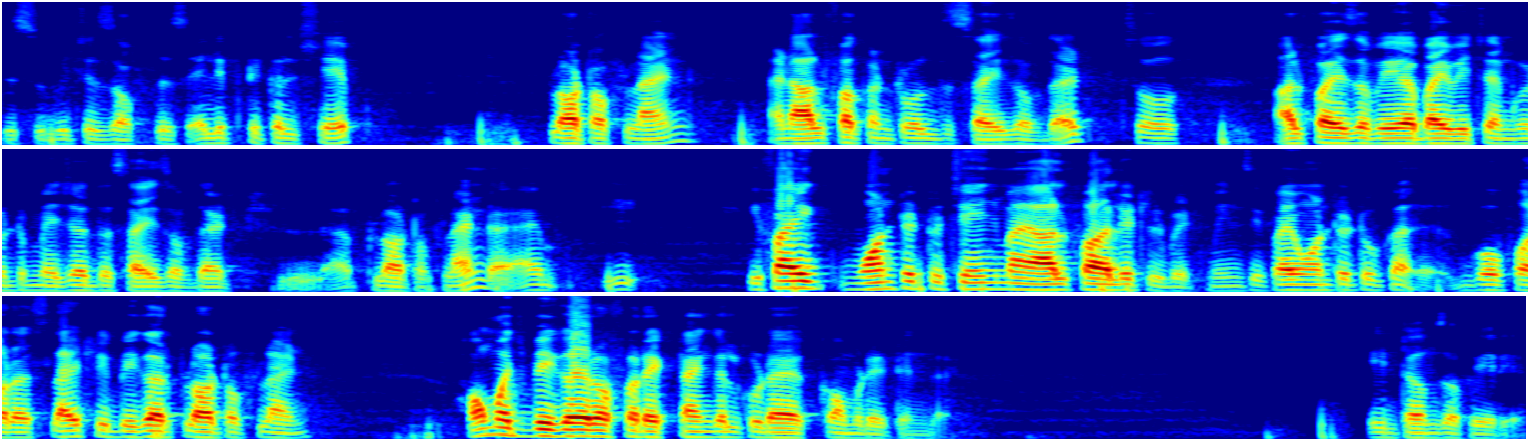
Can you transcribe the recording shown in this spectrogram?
this which is of this elliptical shape plot of land and alpha controls the size of that. So, alpha is a way by which I am going to measure the size of that uh, plot of land. if I wanted to change my alpha a little bit means if I wanted to go for a slightly bigger plot of land, how much bigger of a rectangle could I accommodate in that in terms of area?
